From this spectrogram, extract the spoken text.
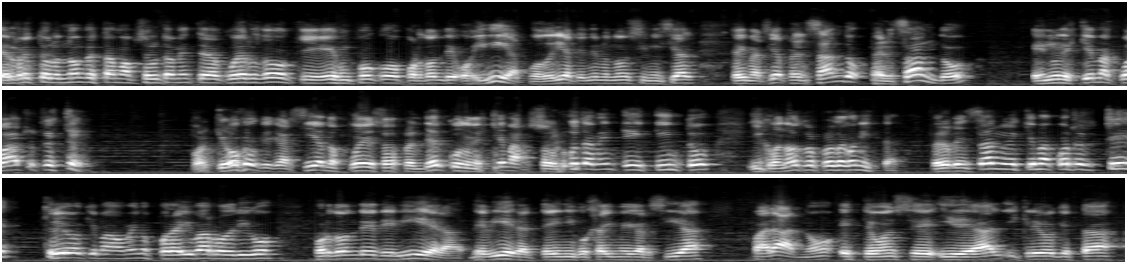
el resto de los nombres estamos absolutamente de acuerdo que es un poco por donde hoy día podría tener un once inicial Jaime García pensando, pensando en un esquema 4-3-3. Porque ojo que García nos puede sorprender con un esquema absolutamente distinto y con otros protagonistas. Pero pensando en un esquema 4-3, creo que más o menos por ahí va Rodrigo, por donde debiera, debiera el técnico Jaime García parar ¿no? este 11 ideal y creo que está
